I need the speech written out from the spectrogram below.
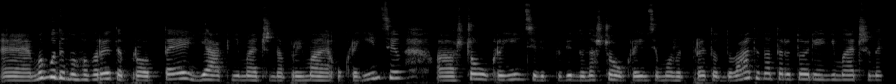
Е, Ми будемо говорити про те, як Німеччина приймає українців, що українці відповідно на що українці можуть претендувати на території Німеччини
